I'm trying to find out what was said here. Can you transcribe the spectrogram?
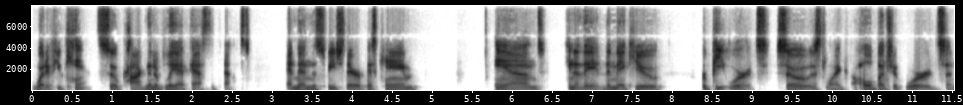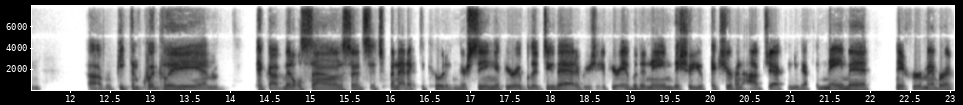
what if you can't? So cognitively, I passed the test, and then the speech therapist came, and you know they they make you repeat words. So it was like a whole bunch of words and uh, repeat them quickly and pick up middle sounds. So it's it's phonetic decoding. They're seeing if you're able to do that. If you're, if you're able to name, they show you a picture of an object and you have to name it. And if you remember it,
